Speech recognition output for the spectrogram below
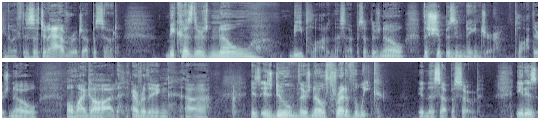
You know, if this is such an average episode, because there's no B plot in this episode. There's no the ship is in danger plot. There's no oh my god, everything uh, is is doomed. There's no threat of the week in this episode. It is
